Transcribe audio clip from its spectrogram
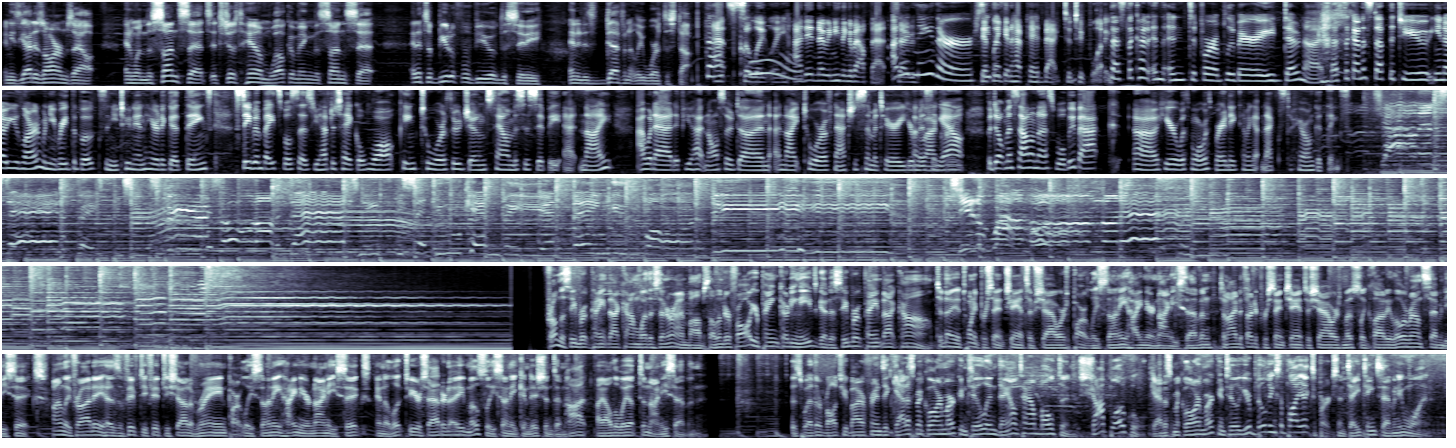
and he's got his arms out. And when the sun sets, it's just him welcoming the sunset. And it's a beautiful view of the city, and it is definitely worth a stop. That's Absolutely. cool. I didn't know anything about that. I so didn't either. See, Definitely going to have to head back to Tupelo. That's the kind of, and, and to, for a blueberry donut. That's the kind of stuff that you you know you learn when you read the books and you tune in here to good things. Stephen Batesville says you have to take a walking tour through Jonestown, Mississippi at night. I would add if you hadn't also done a night tour of Natchez Cemetery, you're Oh, missing out. But don't miss out on us. We'll be back uh, here with more with Brandy coming up next here on Good Things. From the SeabrookPaint.com Weather Center, I'm Bob Sullender. For all your paint coating needs, go to SeabrookPaint.com. Today, a 20% chance of showers, partly sunny, high near 97. Tonight, a 30% chance of showers, mostly cloudy, low around 76. Finally, Friday has a 50 50 shot of rain, partly sunny, high near 96. And a look to your Saturday, mostly sunny conditions and hot, high all the way up to 97. This weather brought to you by our friends at Gaddis McLaurin Mercantile in downtown Bolton. Shop local. Gaddis McLaurin Mercantile, your building supply expert since 1871.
